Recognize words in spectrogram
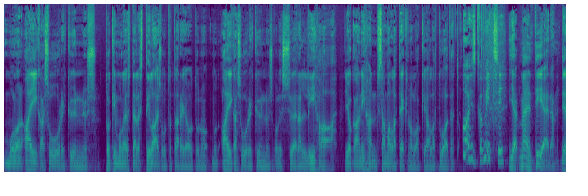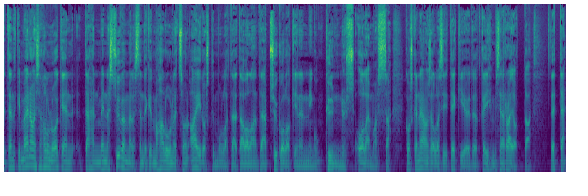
mulla on aika suuri kynnys. Toki mulla ei ole tällaista tilaisuutta tarjoutunut, mutta aika suuri kynnys olisi syödä lihaa, joka on ihan samalla teknologialla tuotettu. Oisko, miksi? Ja mä en tiedä. Ja tämän takia mä en olisi halunnut oikein tähän mennä syvemmälle sen takia, että mä haluan, että se on aidosti mulla tämä tavallaan tämä psykologinen niin kuin kynnys olemassa, koska nämä on sellaisia tekijöitä, jotka ihmisiä rajoittaa. Että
